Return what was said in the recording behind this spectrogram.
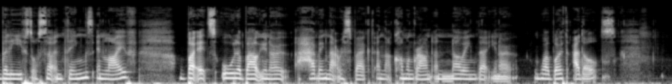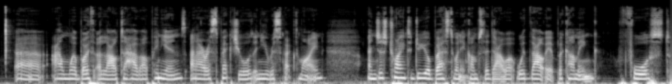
beliefs or certain things in life. But it's all about you know having that respect and that common ground and knowing that you know we're both adults uh, and we're both allowed to have our opinions and I respect yours and you respect mine. And just trying to do your best when it comes to dawah without it becoming forced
